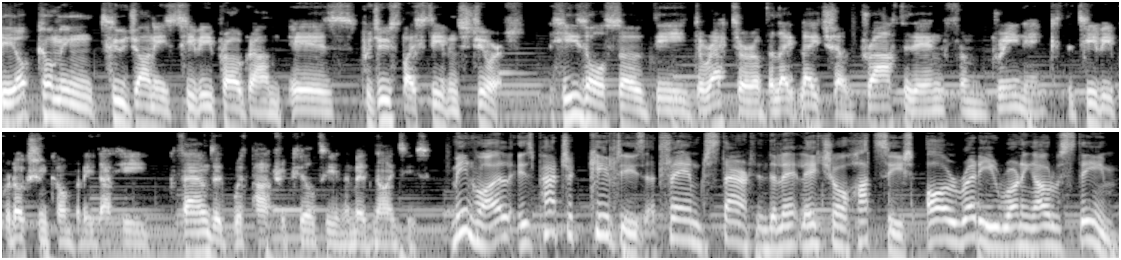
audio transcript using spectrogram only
The upcoming Two Johnnies TV program is produced by Stephen Stewart. He's also the director of The Late Late Show, drafted in from Green Inc, the TV production company that he founded with Patrick Kielty in the mid 90s. Meanwhile, is Patrick Kielty's acclaimed start in the Late Late Show hot seat already running out of steam?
